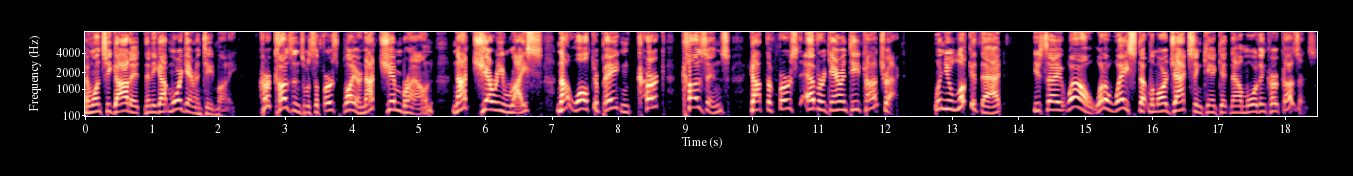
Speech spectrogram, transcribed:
And once he got it, then he got more guaranteed money. Kirk Cousins was the first player, not Jim Brown, not Jerry Rice, not Walter Payton. Kirk Cousins got the first ever guaranteed contract. When you look at that, you say, well, what a waste that Lamar Jackson can't get now more than Kirk Cousins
